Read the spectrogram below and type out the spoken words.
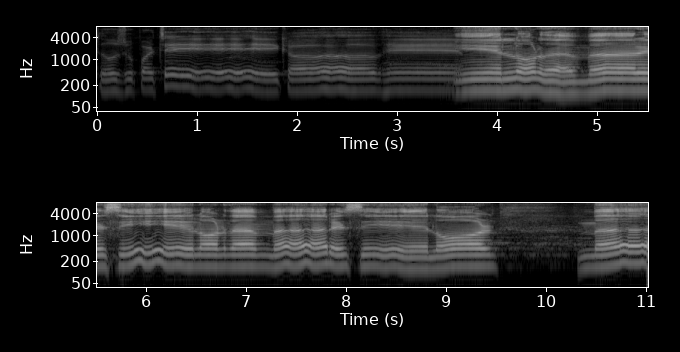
to those who partake of him. Lord have mercy, Lord have mercy, Lord mercy.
